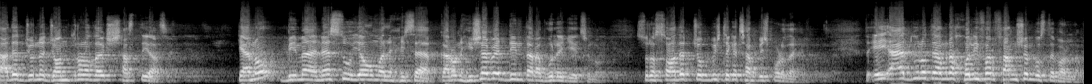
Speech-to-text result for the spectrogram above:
তাদের জন্য যন্ত্রণাদায়ক শাস্তি আছে। কেন? বিমা নাসু ইয়াউমাল হিসাব, কারণ হিসাবের দিন তারা ভুলে গিয়েছিল। সূরা সাদের 24 থেকে 26 পড়ে দেখেন। তো এই আয়াতগুলোতে আমরা খলিফার ফাংশন বুঝতে পারলাম।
